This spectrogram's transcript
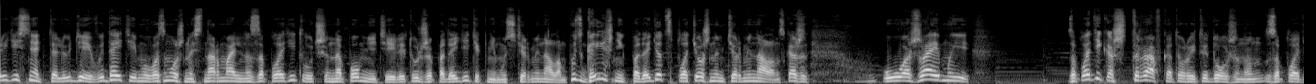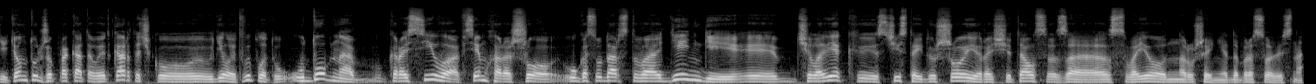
притеснять-то людей? Вы дайте ему возможность нормально заплатить, лучше напомните или тут же подойдите к нему с терминалом. Пусть гаишник подойдет с платежным терминалом, скажет, уважаемый Заплати-ка штраф, который ты должен он заплатить. Он тут же прокатывает карточку, делает выплату. Удобно, красиво, всем хорошо. У государства деньги, э, человек с чистой душой рассчитался за свое нарушение добросовестно.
